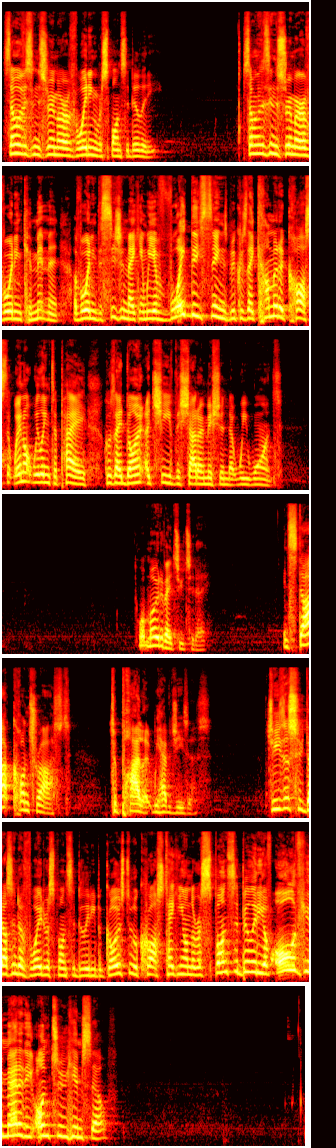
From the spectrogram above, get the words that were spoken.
Some of us in this room are avoiding responsibility. Some of us in this room are avoiding commitment, avoiding decision making. We avoid these things because they come at a cost that we're not willing to pay because they don't achieve the shadow mission that we want. What motivates you today? In stark contrast to Pilate, we have Jesus. Jesus, who doesn't avoid responsibility but goes to a cross, taking on the responsibility of all of humanity onto himself.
